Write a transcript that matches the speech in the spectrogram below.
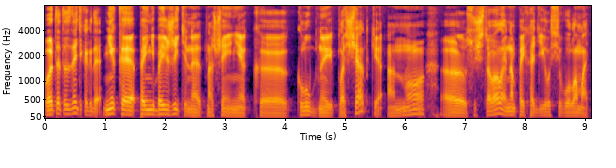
вот это, знаете, когда некое пренебрежительное отношение к э, клубной площадке, оно э, существовало, и нам приходилось его ломать.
